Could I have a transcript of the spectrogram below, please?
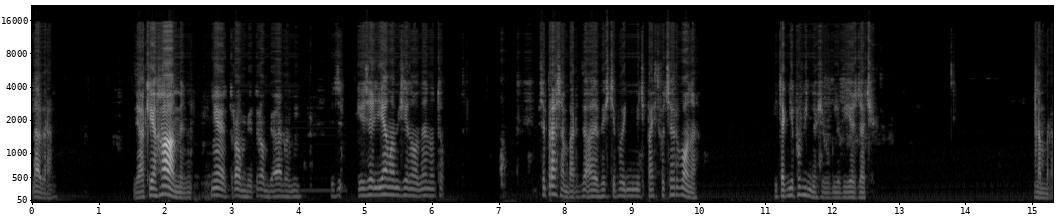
Dobra. Jakie chamy? no. Nie, trąbię, trąbię, ale. Jeże- Jeżeli ja mam zielone, no to... Przepraszam bardzo, ale wyście powinni mieć państwo czerwone. I tak nie powinno się w ogóle wyjeżdżać. Dobra.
